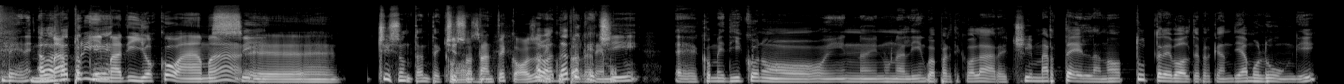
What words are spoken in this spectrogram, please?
Bene. Allora, Ma prima che... di Yokohama... Sì. Eh, ci sono tante cose. Ci sono tante cose. Allora, dato parleremo. che ci eh, come dicono in, in, una lingua particolare, ci martellano tutte le volte perché andiamo lunghi,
